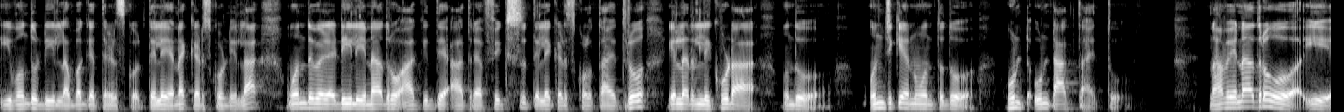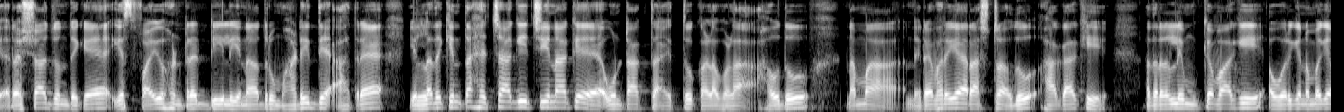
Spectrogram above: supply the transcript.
ಈ ಒಂದು ಡೀಲ್ನ ಬಗ್ಗೆ ತಿಳಿಸ್ಕೊ, ತಲೆಯನ್ನು ಕೆಡಿಸ್ಕೊಂಡಿಲ್ಲ. ಒಂದು ವೇಳೆ ಡೀಲ್ ಏನಾದರೂ ಆಗಿದ್ದೆ ಆದರೆ ಫಿಕ್ಸ್ ತಲೆ ಕೆಡಿಸ್ಕೊಳ್ತಾ ಇದ್ದರು ಎಲ್ಲರಲ್ಲಿ ಕೂಡ ಒಂದು ಉಂಜಿಕೆ ಅನ್ನುವಂಥದ್ದು ಉಂಟು, ಉಂಟಾಗ್ತಾ ಇತ್ತು. ನಾವೇನಾದರೂ ಈ ರಷ್ಯಾ ಜೊತೆಗೆ ಎಸ್ ಫೈವ್ ಹಂಡ್ರೆಡ್ ಡೀಲ್ ಏನಾದರೂ ಮಾಡಿದ್ದೆ ಆದರೆ ಎಲ್ಲದಕ್ಕಿಂತ ಹೆಚ್ಚಾಗಿ ಚೀನಾಕ್ಕೆ ಉಂಟಾಗ್ತಾ ಇತ್ತು ಕಳವಳ. ಹೌದು, ನಮ್ಮ ನೆರೆಹೊರೆಯ ರಾಷ್ಟ್ರ ಅದು. ಹಾಗಾಗಿ ಅದರಲ್ಲಿ ಮುಖ್ಯವಾಗಿ ಅವರಿಗೆ ನಮಗೆ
